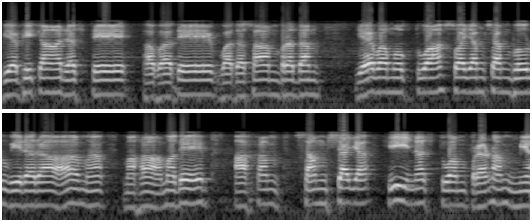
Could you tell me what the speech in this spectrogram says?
व्यभिचारस्ते भवते वदसाम्प्रतम् एवमुक्त्वा स्वयं शम्भुर्विरराम महामदे अहं संशयहीनस्त्वं प्रणम्य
